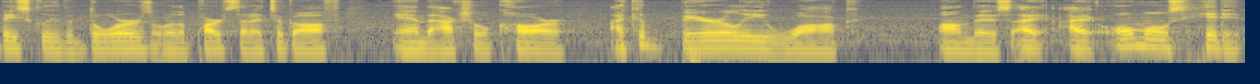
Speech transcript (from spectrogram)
basically the doors or the parts that I took off and the actual car. I could barely walk on this. I, I almost hit it.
